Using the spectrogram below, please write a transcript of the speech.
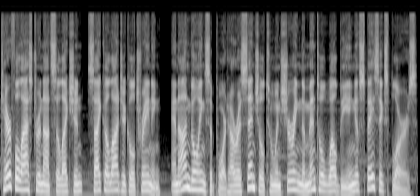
Careful astronaut selection, psychological training, and ongoing support are essential to ensuring the mental well being of space explorers.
